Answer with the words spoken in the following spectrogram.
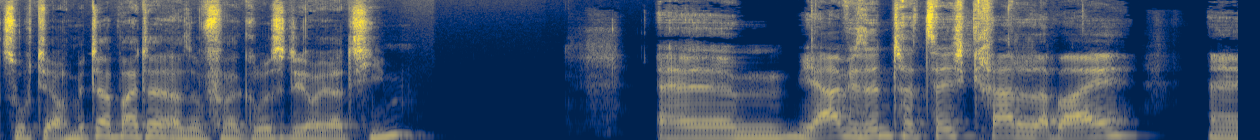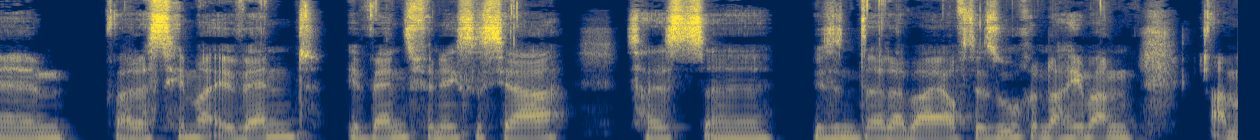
Sucht ihr auch Mitarbeiter, also vergrößert ihr euer Team? Ähm, ja, wir sind tatsächlich gerade dabei, ähm, weil das Thema Event, Events für nächstes Jahr, das heißt, äh, wir sind da dabei auf der Suche nach jemandem, am,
